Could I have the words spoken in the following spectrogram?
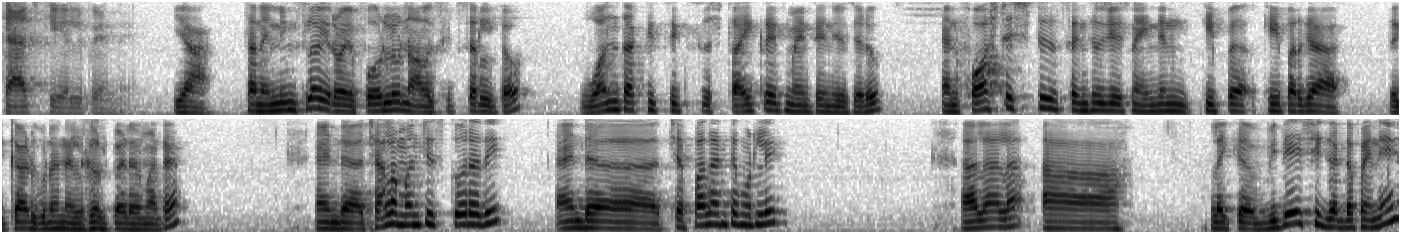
క్యాచ్కి వెళ్ళిపోయింది. యా తన ఇన్నింగ్స్లో ఇరవై ఫోర్లు నాలుగు సిక్సర్లతో one thirty six strike rate maintain చేశాడు. అండ్ ఫాస్టెస్ట్ సెంచరీ చేసిన ఇండియన్ కీపర్ కీపర్గా రికార్డ్ కూడా నెలకొల్పాడు అనమాట అండ్ చాలా మంచి స్కోర్ అది. అండ్ చెప్పాలంటే మురళి అలా అలా లైక్ విదేశీ గడ్డపైనే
